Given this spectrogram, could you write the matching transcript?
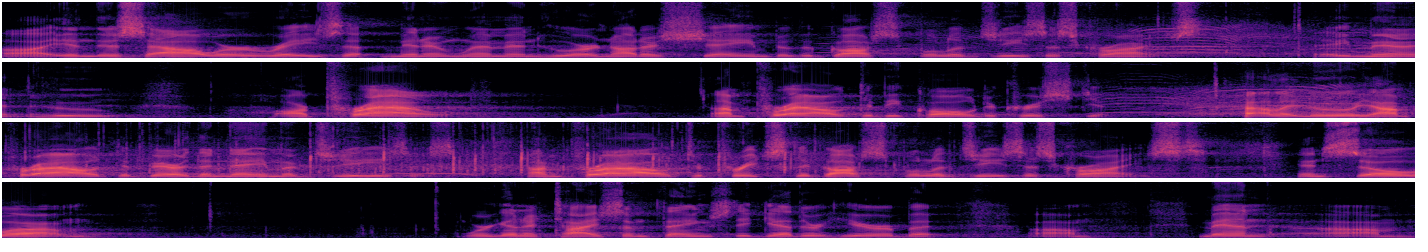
uh, in this hour raise up men and women who are not ashamed of the gospel of Jesus Christ. Amen. Who are proud. I'm proud to be called a Christian. Hallelujah. I'm proud to bear the name of Jesus. I'm proud to preach the gospel of Jesus Christ. And so, um, we're going to tie some things together here, but um, man, um,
